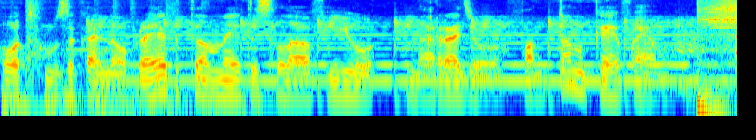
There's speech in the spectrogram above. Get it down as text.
от музыкального проекта Natives Love You на радио Фонтанка FM.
